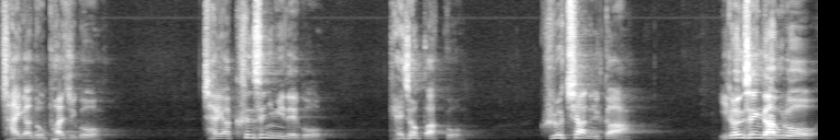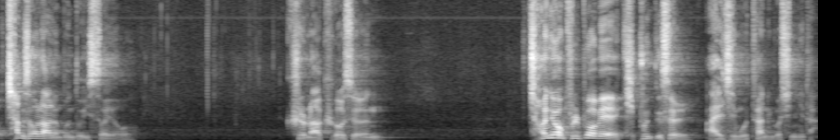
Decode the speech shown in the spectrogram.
자기가 높아지고 자기가 큰 스님이 되고 대접받고 그렇지 않을까 이런 생각으로 참선을 하는 분도 있어요. 그러나 그것은 전혀 불법의 깊은 뜻을 알지 못하는 것입니다.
